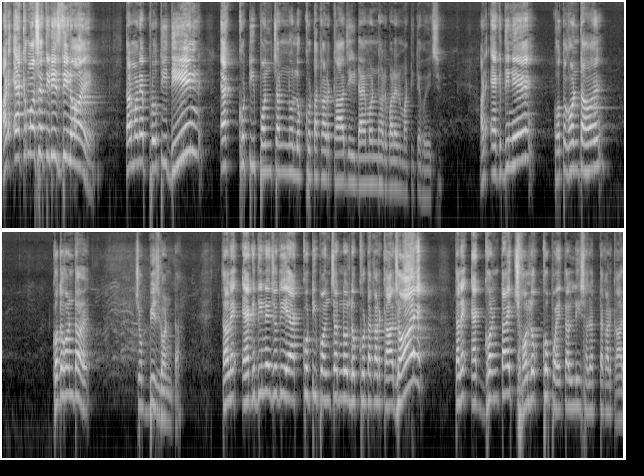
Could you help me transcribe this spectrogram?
আর এক মাসে তিরিশ দিন হয়। তার মানে প্রতিদিন এক কোটি পঞ্চান্ন লক্ষ টাকার কাজ এই ডায়মন্ড হারবারের মাটিতে হয়েছে। আর একদিনে কত ঘণ্টা হয়? কত ঘণ্টা হয়? চব্বিশ ঘণ্টা। তাহলে একদিনে যদি এক কোটি পঞ্চান্ন লক্ষ টাকার কাজ হয় তাহলে এক ঘন্টায় ছ লক্ষ পঁয়তাল্লিশ হাজার টাকার কাজ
